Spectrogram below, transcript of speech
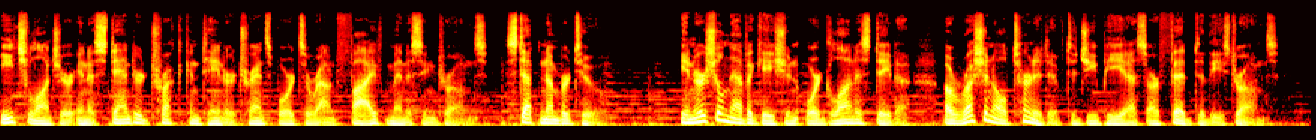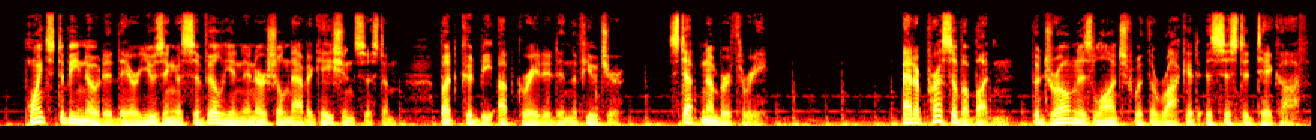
Each launcher in a standard truck container transports around five menacing drones. Step number two. Inertial navigation or GLONASS data, a Russian alternative to GPS, are fed to these drones. Points to be noted they are using a civilian inertial navigation system, but could be upgraded in the future. Step number three. At a press of a button, the drone is launched with the rocket-assisted takeoff.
